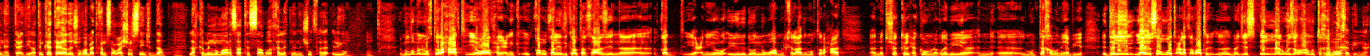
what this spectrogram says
من هالتعديلات. يمكن التعديلات نشوفها بعد خمسة أو عشر سنين قدام لكن من ممارساتها السابقة خلتنا نشوفها اليوم. من ضمن المقترحات هي واضحة يعني قبل قليل ذكرت غازي أن قد يعني يريدون النواب من خلال هذه المقترحات أن تشكل الحكومة من أغلبية المنتخبة والنيابية. الدليل لا يصوت على قرارات المجلس إلا الوزراء المنتخبون. المنتخبين نعم.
